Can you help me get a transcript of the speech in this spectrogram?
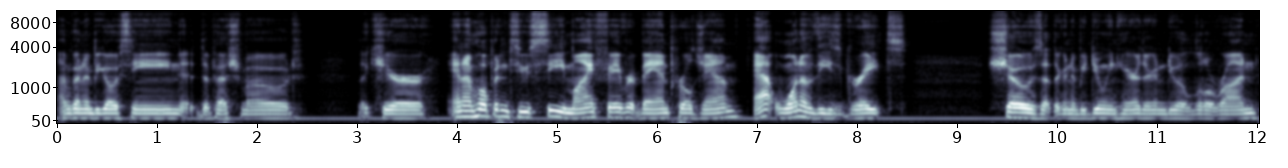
I'm going to be go seeing Depeche Mode, The Cure, and I'm hoping to see my favorite band, Pearl Jam, at one of these great shows that they're going to be doing here. They're going to do a little run.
